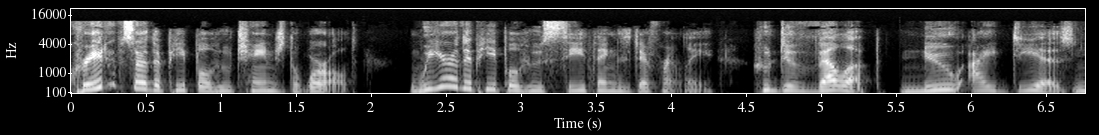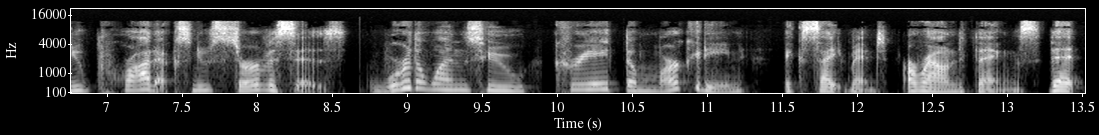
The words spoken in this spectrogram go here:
creatives are the people who change the world. We are the people who see things differently, who develop new ideas, new products, new services. We're the ones who create the marketing excitement around things that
